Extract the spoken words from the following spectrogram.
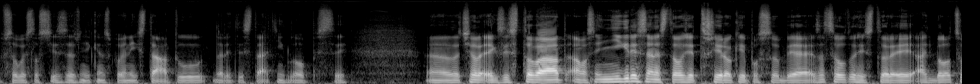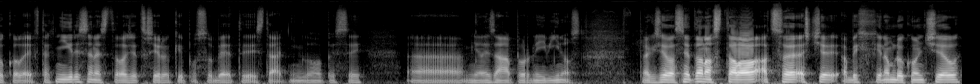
v souvislosti se vznikem Spojených států, tady ty státní dluhopisy začaly existovat a vlastně nikdy se nestalo, že tři roky po sobě, za celou tu historii, ať bylo cokoliv, tak nikdy se nestalo, že tři roky po sobě ty státní dluhopisy měly záporný výnos. Takže vlastně to nastalo a co je ještě, abych jenom dokončil,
